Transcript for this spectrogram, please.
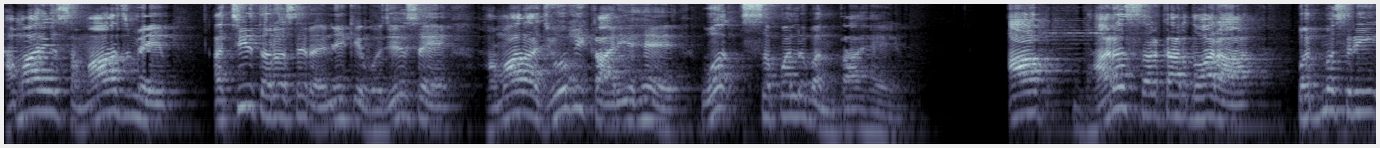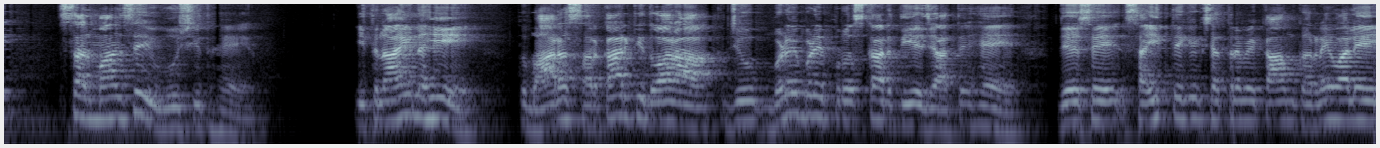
हमारे समाज में अच्छी तरह से रहने के वजह से हमारा जो भी कार्य है, वह सफल बनता है। आप भारत सरकार द्वारा पद्मश्री सम्मान से विभूषित है। इतना ही नहीं तो भारत सरकार के द्वारा जो बड़े बड़े पुरस्कार दिए जाते हैं, जैसे साहित्य के क्षेत्र में काम करने वाले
